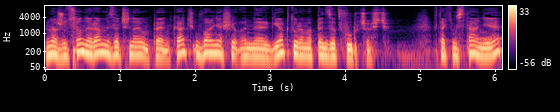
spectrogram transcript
narzucone ramy zaczynają pękać, uwalnia się energia, która napędza twórczość. W takim stanie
